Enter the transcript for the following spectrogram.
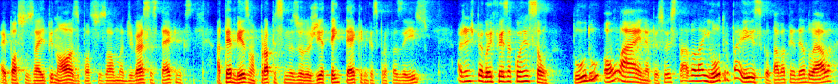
aí posso usar hipnose, posso usar uma, diversas técnicas, até mesmo a própria cinesiologia tem técnicas para fazer isso. A gente pegou e fez a correção, tudo online. A pessoa estava lá em outro país, que eu estava atendendo ela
